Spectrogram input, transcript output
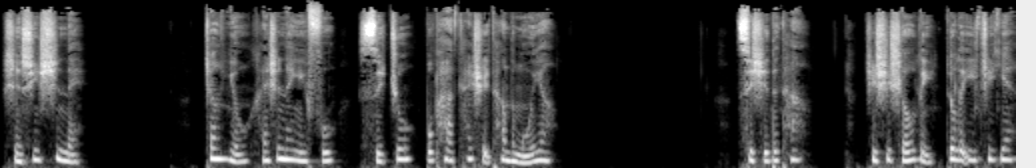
审讯室内，张勇还是那一副死猪不怕开水烫的模样。此时的他，只是手里多了一支烟，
